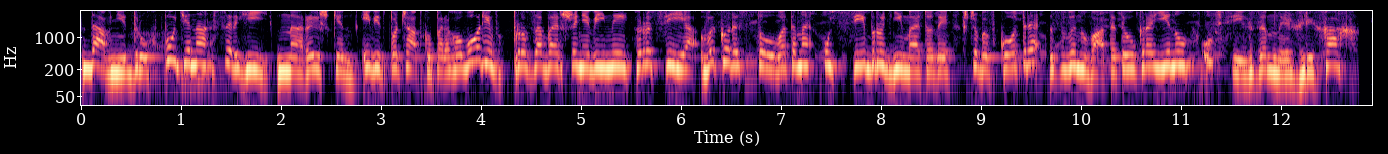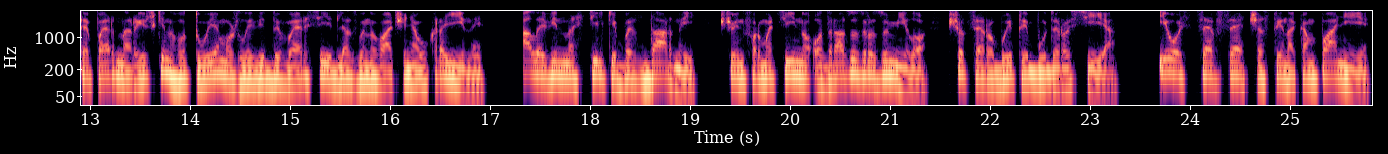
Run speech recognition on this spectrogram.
давній друг Путіна Сергій Наришкін. І від початку переговорів про завершення війни Росія використовуватиме усі брудні методи, щоби вкотре звинуватити Україну у всіх земних гріхах. Тепер Наришкін готує можливі диверсії для звинувачення України. Але він настільки бездарний, що інформаційно одразу зрозуміло, що це робити буде Росія. І ось це все частина кампанії,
